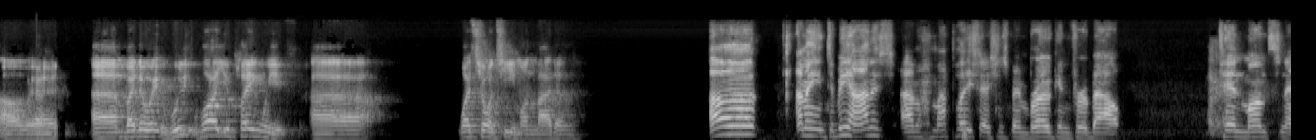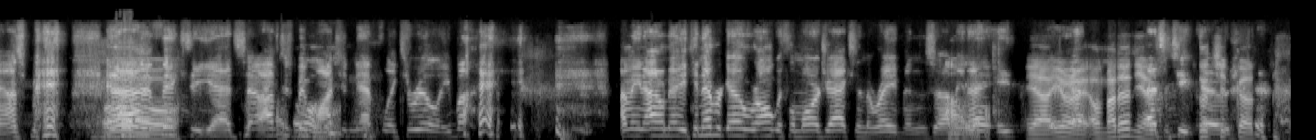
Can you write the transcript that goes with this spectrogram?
Oh man! Um, by the way, who, who are you playing with? Uh, what's your team on Madden? Uh, I mean, to be honest, um, my PlayStation's been broken for about ten months now. It's been, and I Oh. haven't fixed it yet, so I've just been Oh. watching Netflix, really. But I mean, I don't know. You can never go wrong with Lamar Jackson and the Ravens. I Oh, mean, yeah. that- he- yeah, you're right. On Madden, yeah, that's a cheat code. cheat code.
